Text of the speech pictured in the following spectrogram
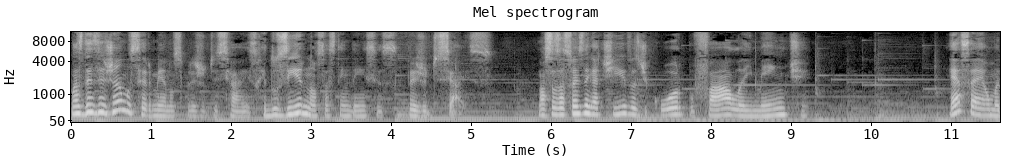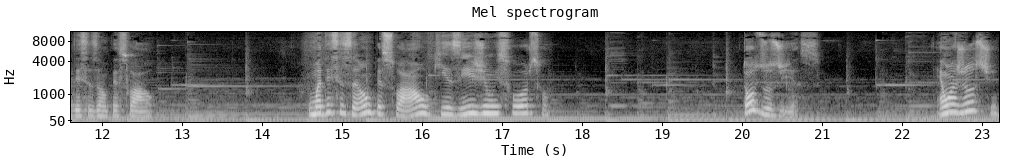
Mas desejamos ser menos prejudiciais, reduzir nossas tendências prejudiciais. Nossas ações negativas de corpo, fala e mente. Essa é uma decisão pessoal. Uma decisão pessoal que exige um esforço todos os dias. É um ajuste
